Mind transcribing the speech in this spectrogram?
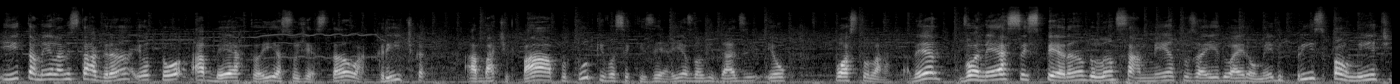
E também lá no Instagram eu tô aberto aí a sugestão, a crítica, a bate-papo, tudo que você quiser aí, as novidades eu posto lá, tá vendo? Vou nessa esperando lançamentos aí do Iron Maiden, principalmente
